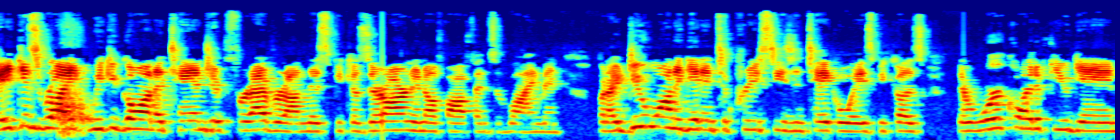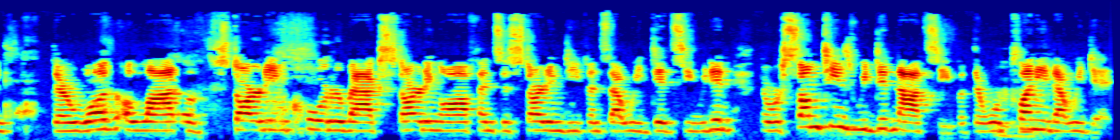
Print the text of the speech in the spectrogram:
Jake is right. We could go on a tangent forever on this because there aren't enough offensive linemen. But I do want to get into preseason takeaways because there were quite a few games. There was a lot of starting quarterbacks, starting offenses, starting defense that we did see. We didn't. There were some teams we did not see, but there were mm-hmm. plenty that we did.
